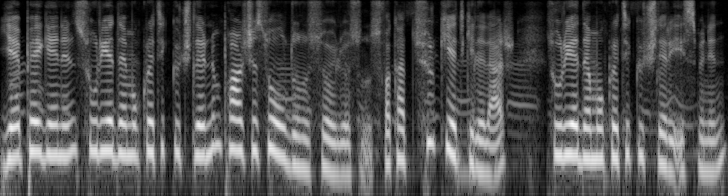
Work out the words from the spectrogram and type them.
YPG'nin Suriye Demokratik Güçlerinin parçası olduğunu söylüyorsunuz. Fakat Türk yetkililer Suriye Demokratik Güçleri isminin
